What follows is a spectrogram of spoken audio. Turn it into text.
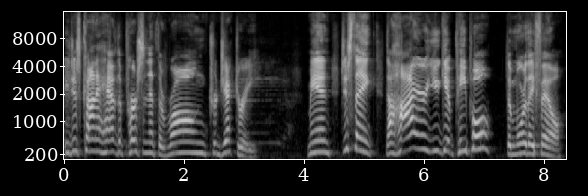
You just kind of have the person at the wrong trajectory. Man, just think the higher you get people, the more they fail.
